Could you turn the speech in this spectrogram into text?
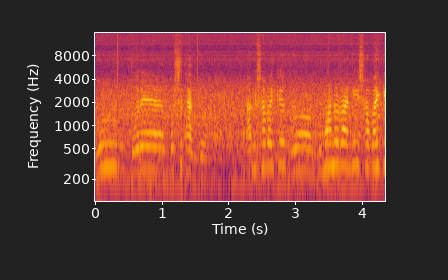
ভুল ধরে বসে থাকব। আমি সবাইকে ঘুমানোর আগেই সবাইকে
